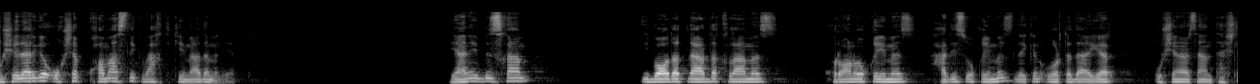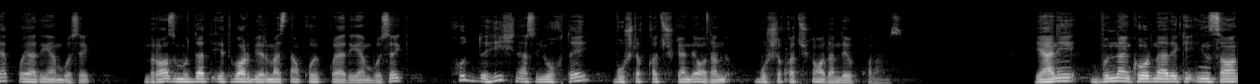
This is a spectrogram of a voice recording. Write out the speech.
O'shalarga o'xshab qolmaslik vaqti kelmadimi deyapti. Ya'ni biz ham ibodatlarni qilamiz qur'on o'qiymiz hadis o'qiymiz lekin o'rtada agar o'sha narsani tashlab qo'yadigan bo'lsak biroz muddat e'tibor bermasdan qo'yib qo'yadigan bo'lsak xuddi hech narsa yo'qday bo'shliqqa tushganday odam bo'shliqqa tushgan odamday bo'lib qolamiz. Ya'ni bundan ko'rinadiki inson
